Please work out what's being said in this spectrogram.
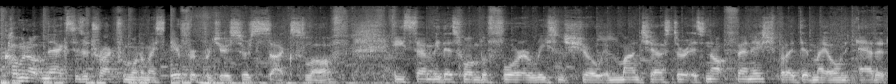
Coming up next is a track from one of my favourite producers, Zach Sloth. He sent me this one before a recent show in Manchester. It's not finished, but I did my own edit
